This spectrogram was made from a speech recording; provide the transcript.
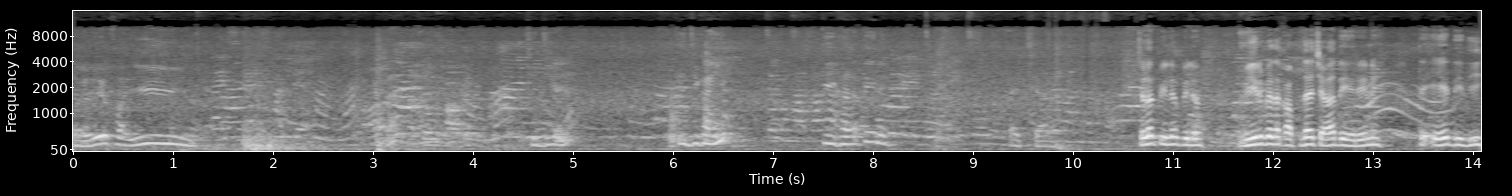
ਓਏ ਭਾਈ ਚੀਜੀ ਖਾਈ ਚੀਜੀ ਖਾਈ ਕੀ ਖਾਣਾ ਤੀ ਨੇ ਅੱਛਾ ਚਲੋ ਪੀ ਲਓ ਪੀ ਲਓ। 20 ਰੁਪਏ ਦਾ ਕੱਪ ਦਾ ਚਾਹ ਦੇ ਰਹੇ ਨੇ ਤੇ ਇਹ ਦੀਦੀ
